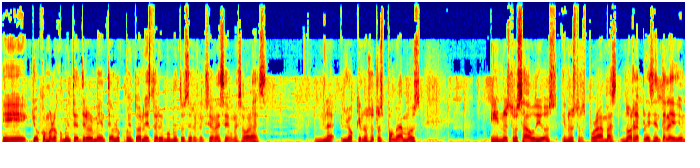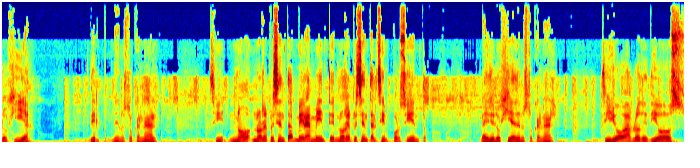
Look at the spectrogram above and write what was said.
Eh, yo como lo comenté anteriormente, o lo comentó Néstor en momentos de reflexión hace unas horas, lo que nosotros pongamos en nuestros audios, en nuestros programas, no representa la ideología de nuestro canal. ¿sí? No, no representa meramente, no representa al 100% la ideología de nuestro canal. Si yo hablo de Dios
